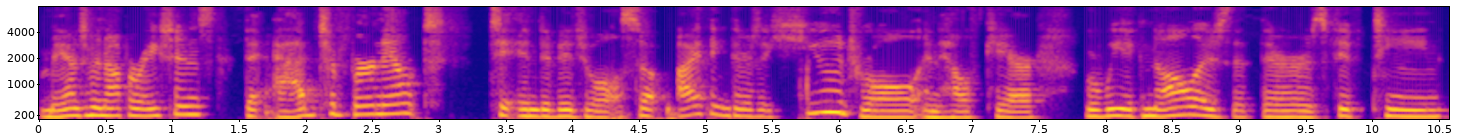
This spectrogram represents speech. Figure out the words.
management operations that add to burnout to individuals. So I think there's a huge role in healthcare where we acknowledge that there's 15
